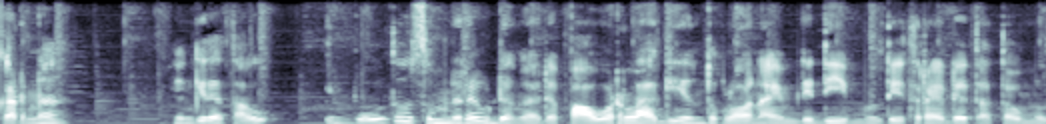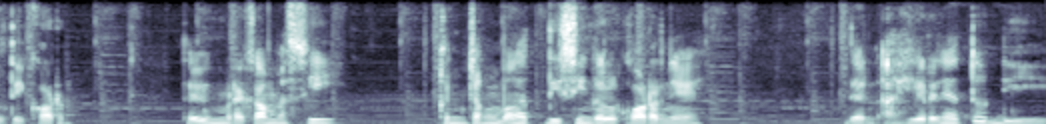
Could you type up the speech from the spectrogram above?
karena yang kita tahu Intel tuh sebenarnya udah nggak ada power lagi untuk lawan AMD di multi threaded atau multi core, tapi mereka masih kenceng banget di single core-nya. Dan akhirnya tuh di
